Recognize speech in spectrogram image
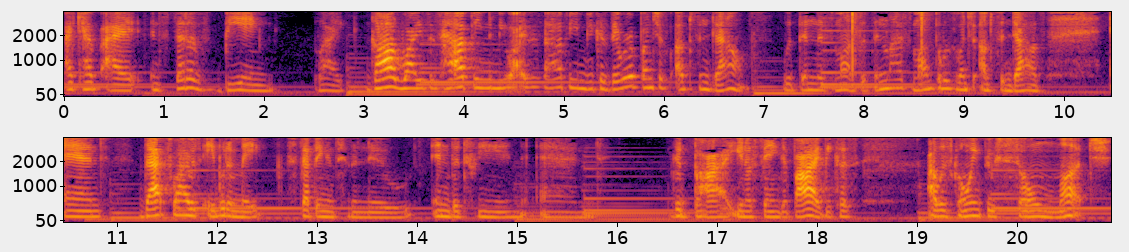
I kept I instead of being like, God, why is this happening to me? Why is this happening? Because there were a bunch of ups and downs within this month. Within last month, there was a bunch of ups and downs. And that's why I was able to make stepping into the new in between and goodbye, you know, saying goodbye because I was going through so much.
